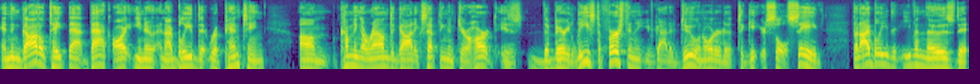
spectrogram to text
and then God will take that back. Or you know, and I believe that repenting um, coming around to God, accepting into your heart is the very least, the first thing that you've got to do in order to, to get your soul saved. But I believe that even those that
